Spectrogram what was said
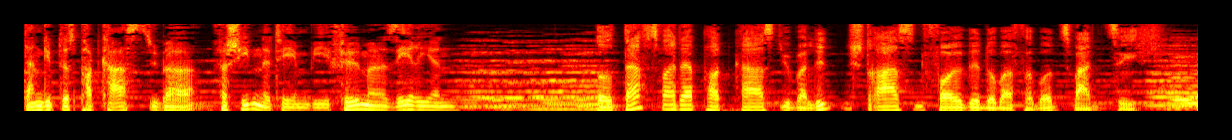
Dann gibt es Podcasts über verschiedene Themen wie Filme, Serien. Und das war der Podcast über Lindenstraßen Folge Nummer 25.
